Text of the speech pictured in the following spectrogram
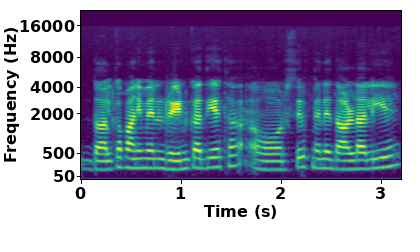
दाल का पानी मैंने ड्रेन कर दिया था और सिर्फ़ मैंने दाल डाली है।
